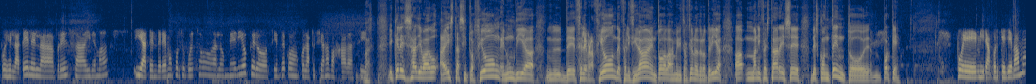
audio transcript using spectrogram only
pues en la tele, en la prensa y demás. Y atenderemos, por supuesto, a los medios, pero siempre con, con las persianas bajadas, sí. Vale. ¿Y qué les ha llevado a esta situación en un día mm, de celebración, de felicidad en todas las administraciones de lotería, a manifestar ese descontento? Eh, ¿Por qué? Pues mira, porque llevamos,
